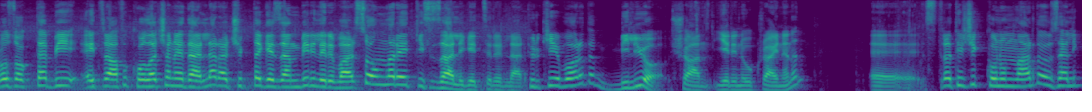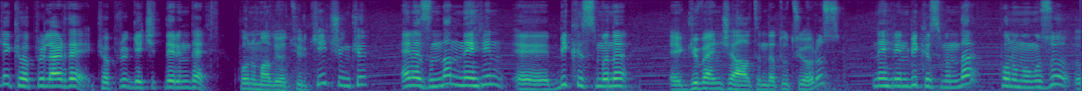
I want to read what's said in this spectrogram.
Rozok'ta bir etrafı kolaçan ederler. Açıkta gezen birileri varsa onları etkisiz hale getirirler. Türkiye bu arada biliyor şu an yerini Ukrayna'nın. Ee, stratejik konumlarda özellikle köprülerde, köprü geçitlerinde konum alıyor Türkiye. Çünkü en azından nehrin e, bir kısmını e, güvence altında tutuyoruz. Nehrin bir kısmında konumumuzu e,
